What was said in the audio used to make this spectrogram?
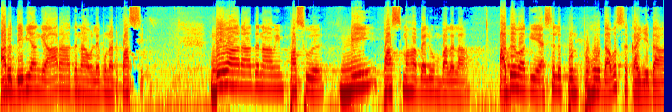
අර දෙවියන්ගේ ආරාධනාව ලැබුණට පස්සේ. දේව ආරාධනාවෙන් පසුව මේ පස් මහ බැලුම් බලලා අද වගේ ඇසල පුන් පොහෝ දවසකයි එදා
